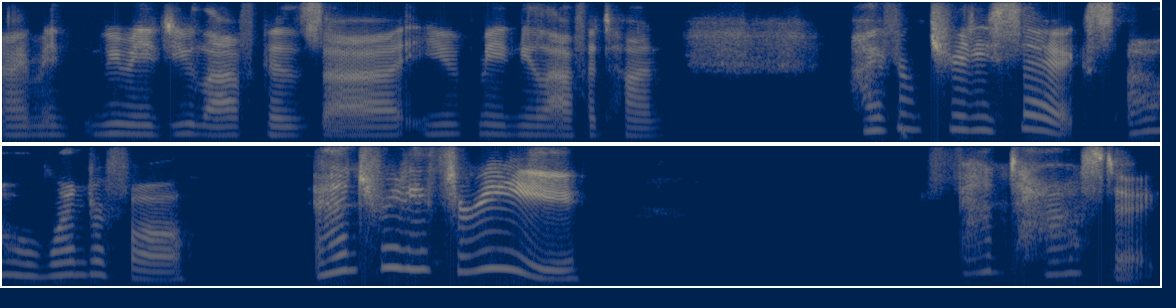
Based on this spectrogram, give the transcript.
I mean, we made you laugh because uh, you've made me laugh a ton. Hi from Treaty Six. Oh, wonderful. And Treaty Three. Fantastic.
